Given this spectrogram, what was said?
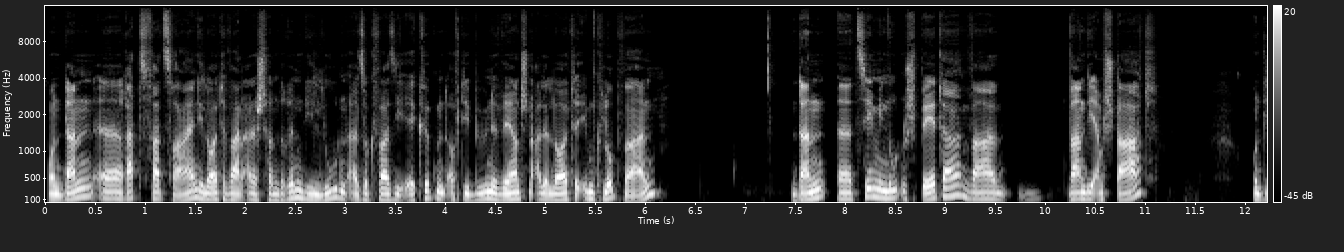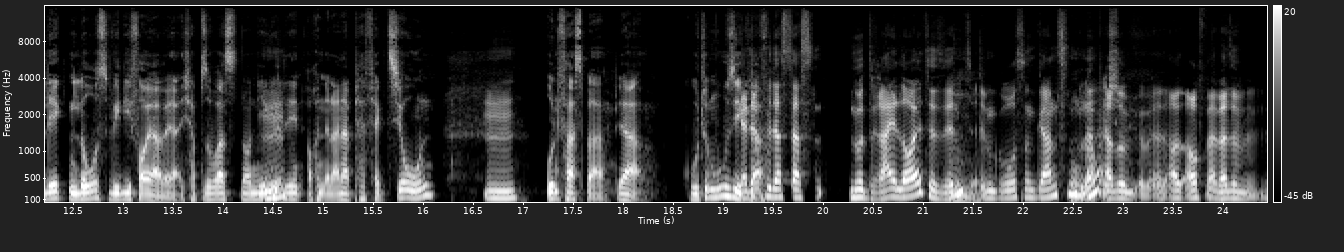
Und dann äh, ratzfatz rein, die Leute waren alle schon drin, die luden also quasi ihr Equipment auf die Bühne, während schon alle Leute im Club waren. Dann äh, zehn Minuten später war, waren die am Start und legten los wie die Feuerwehr. Ich habe sowas noch nie mhm. gesehen, auch in, in einer Perfektion. Mhm. Unfassbar, ja. Gute Musiker. Ja, dafür, dass das nur drei Leute sind mhm. im Großen und Ganzen. Ne? Also äh, auch, also ich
